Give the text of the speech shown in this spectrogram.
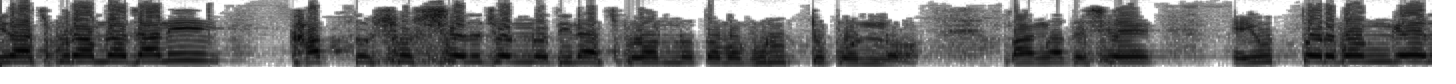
দিনাজপুর আমরা জানি খাদ্য শস্যের জন্য দিনাজপুর অন্যতম গুরুত্বপূর্ণ। বাংলাদেশে এই উত্তরবঙ্গের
